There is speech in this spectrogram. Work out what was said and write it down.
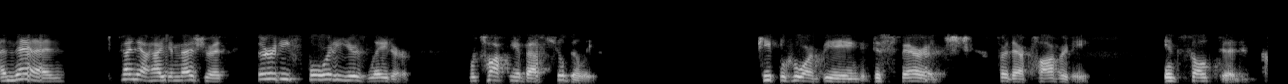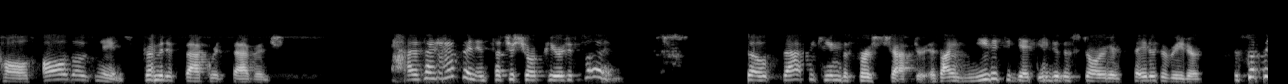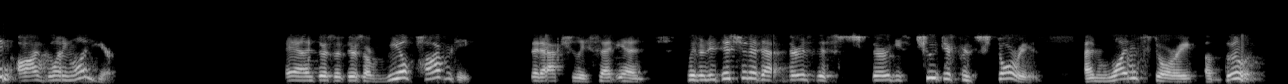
And then, depending on how you measure it, 30, 40 years later, we're talking about hillbillies, people who are being disparaged for their poverty, insulted, called all those names, primitive, backward, savage. How does that happen in such a short period of time? So that became the first chapter, is I needed to get into the story and say to the reader, there's something odd going on here. And there's a, there's a real poverty that actually set in. But in addition to that, there's this, there are these two different stories. And one story of Boone,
